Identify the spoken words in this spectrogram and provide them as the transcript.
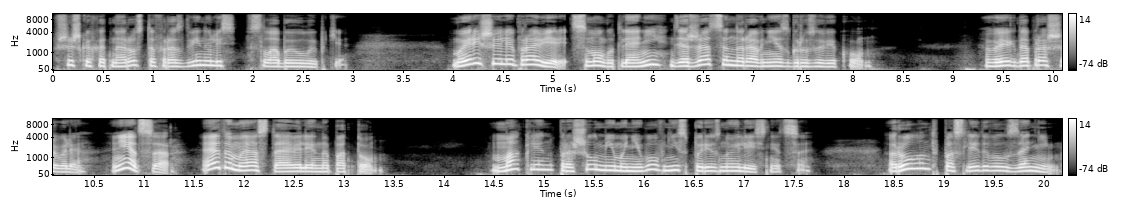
в шишках от наростов раздвинулись в слабой улыбке. Мы решили проверить, смогут ли они держаться наравне с грузовиком. Вы их допрашивали? Нет, сэр. Это мы оставили на потом. Маклин прошел мимо него вниз по резной лестнице. Роланд последовал за ним,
